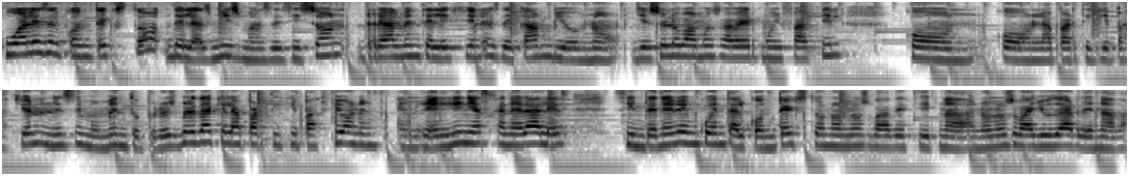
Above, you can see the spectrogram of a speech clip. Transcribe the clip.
cuál es el contexto de las mismas, de si son realmente elecciones de cambio o no. Y eso lo vamos a ver muy fácil con, la participación en ese momento. Pero es verdad que la participación en, líneas generales, sin tener en cuenta el contexto, no nos va a decir nada, no nos va a ayudar de nada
